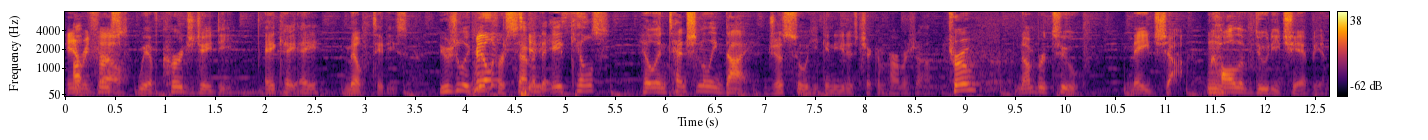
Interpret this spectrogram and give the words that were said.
Here Up we go. first, we have Courage JD, aka Milk Titties. Usually good Milk for seven to eight kills. He'll intentionally die just so he can eat his chicken parmesan. True. Number two, Nadeshot, Mm. Call of Duty champion.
